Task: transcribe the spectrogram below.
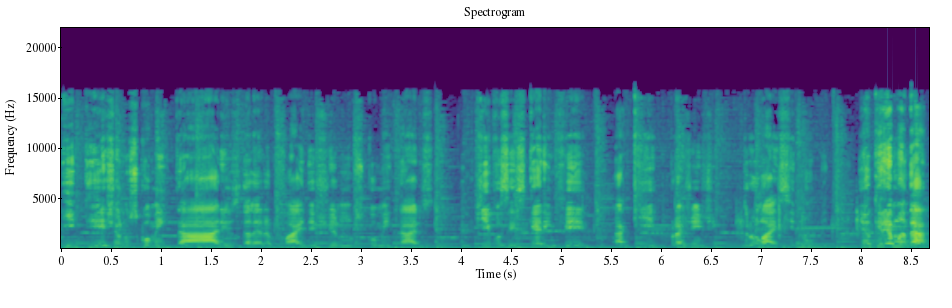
e deixa nos comentários, galera, vai deixando nos comentários que vocês querem ver aqui pra gente trollar esse noob. Eu queria mandar,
